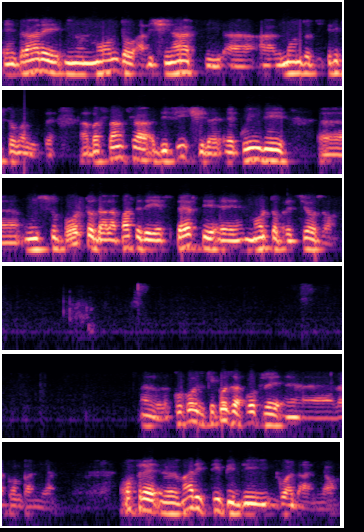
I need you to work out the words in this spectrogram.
entrare in un mondo, avvicinarsi a, al mondo di criptovalute è abbastanza difficile e quindi eh, un supporto dalla parte degli esperti è molto prezioso. Allora, che cosa offre eh, la compagnia? Offre eh, vari tipi di guadagno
